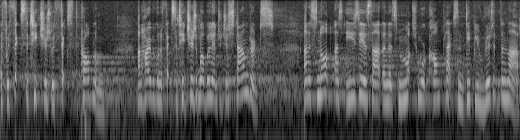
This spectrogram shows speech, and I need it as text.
If we fix the teachers, we fix the problem. And how are we going to fix the teachers? Well, we'll introduce standards. And it's not as easy as that, and it's much more complex and deeply rooted than that.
